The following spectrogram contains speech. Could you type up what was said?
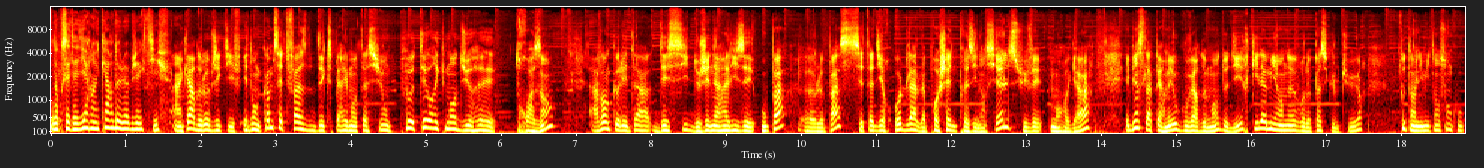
Donc, c'est-à-dire un quart de l'objectif. Un quart de l'objectif. Et donc, comme cette phase d'expérimentation peut théoriquement durer trois ans, avant que l'État décide de généraliser ou pas euh, le pass, c'est-à-dire au-delà de la prochaine présidentielle, suivez mon regard, eh bien cela permet au gouvernement de dire qu'il a mis en œuvre le pass culture tout en limitant son coût.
